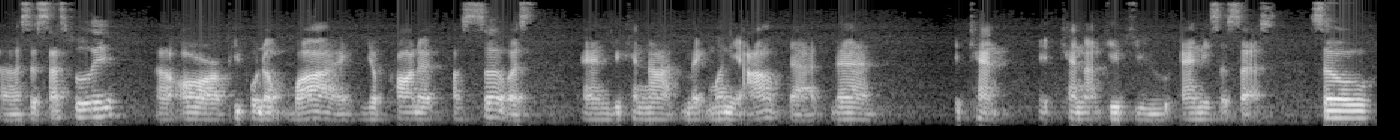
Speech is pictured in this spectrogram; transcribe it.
uh, successfully, uh, or people don't buy your product or service, and you cannot make money out of that, then it can't it cannot give you any success. So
